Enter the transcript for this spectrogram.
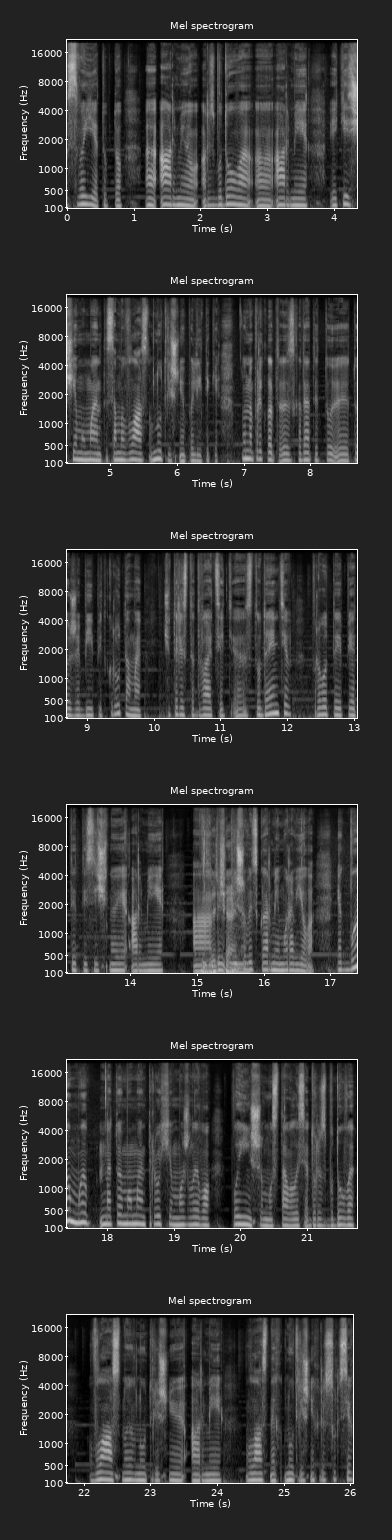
своє, тобто е, армію, розбудова е, армії, якісь ще моменти саме власне внутрішньої політики. Ну, наприклад, згадати той, той же бій під крутами, 420 е, студентів проти п'ятитисячної армії. Звичайно. більшовицької армії Муравйова. Якби ми на той момент трохи, можливо, по-іншому ставилися до розбудови власної внутрішньої армії, власних внутрішніх ресурсів,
